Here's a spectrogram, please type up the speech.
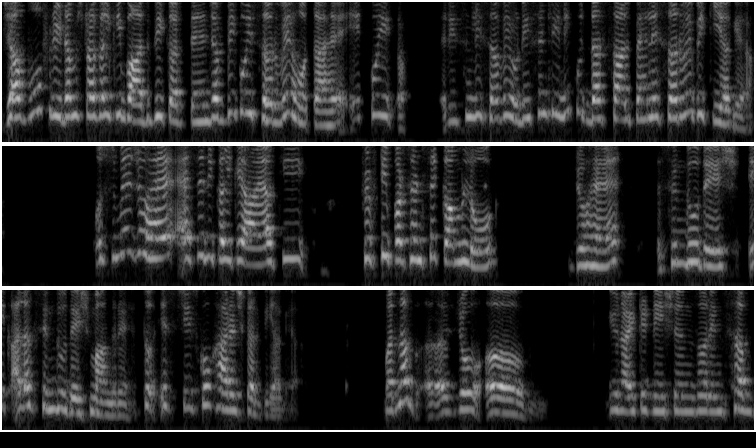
जब वो फ्रीडम स्ट्रगल की बात भी करते हैं, जब भी कोई सर्वे होता है, एक कोई रिसेंटली सर्वे हो रिसेंटली नहीं, कुछ दस साल पहले सर्वे भी किया गया, उसमें जो है, ऐसे निकल के आया कि फिफ्टी परसेंट से कम लोग जो है, सिंधु देश, एक अलग सिंधु देश मांग रहे हैं तो इस चीज़ को खारिज कर दिया गया। मतलब जो यूनाइटेड नेशंस और इन सब,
